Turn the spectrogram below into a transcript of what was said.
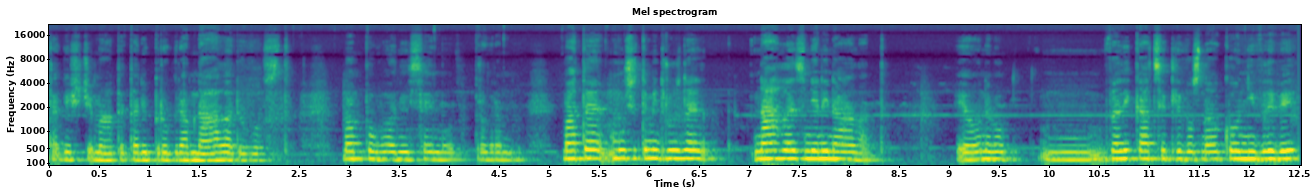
Tak ještě máte tady program náladovost. Mám povolení sejmout program. Máte, můžete mít různé náhle změny nálad, jo, nebo mm, veliká citlivost na okolní vlivy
